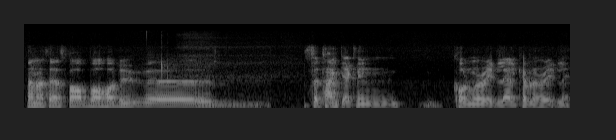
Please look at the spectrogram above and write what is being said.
men Mattias, vad, vad har du eh, för tankar kring Colmer Ridley eller Kevin Ridley?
